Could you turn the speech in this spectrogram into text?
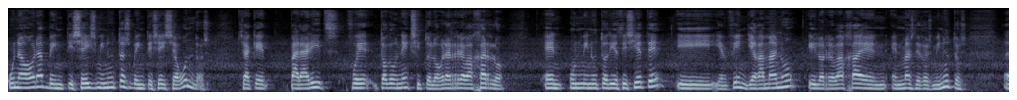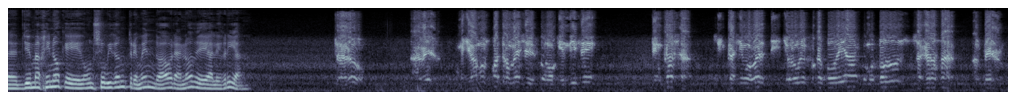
una hora 26 minutos 26 segundos. O sea que para Aritz fue todo un éxito lograr rebajarlo en un minuto 17 y, en fin, llega Manu y lo rebaja en, en más de dos minutos. Eh, yo imagino que un subidón tremendo ahora, ¿no? De alegría. Claro. A ver, llevamos cuatro meses, como quien dice, en casa, sin casi moverte. Yo lo único que podía, como todos, sacar azar al perro.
